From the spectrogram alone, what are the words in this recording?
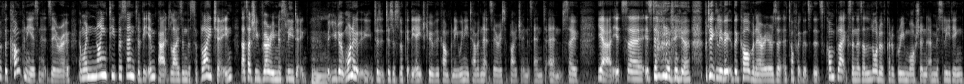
of the company is net zero, and when 90% of the impact lies in the supply chain, that's actually very misleading. But you don't want to, to to just look at the HQ of the company. We need to have a net zero supply chain that's end to end. So, yeah, it's uh, it's definitely a, particularly the, the carbon area is a, a topic that's that's complex, and there's a lot of kind of greenwash and, and misleading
